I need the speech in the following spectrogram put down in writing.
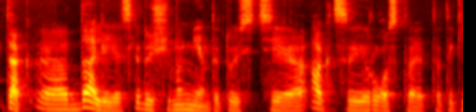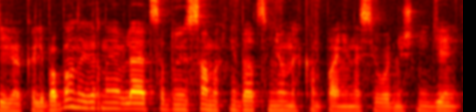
Итак, э, далее следующие моменты, то есть э, акции роста, это такие как Alibaba, наверное, является одной из самых недооцененных компаний на сегодняшний день.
